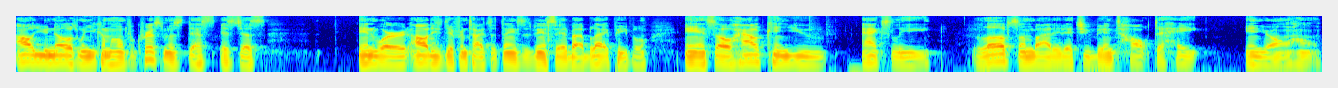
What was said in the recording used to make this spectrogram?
all you know is when you come home for Christmas, that's it's just N word, all these different types of things that's being said about black people. And so how can you actually love somebody that you've been taught to hate in your own home?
